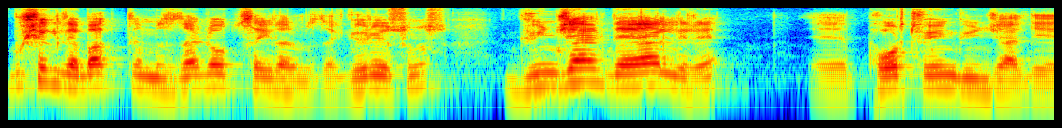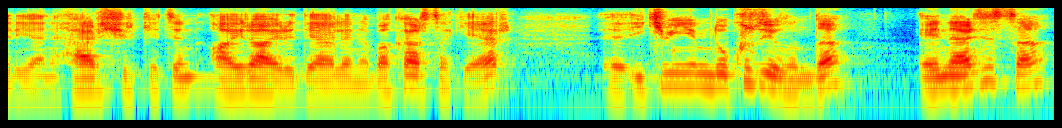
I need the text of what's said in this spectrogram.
Bu şekilde baktığımızda lot sayılarımızda görüyorsunuz. Güncel değerleri, e, portföyün güncel değeri yani her şirketin ayrı ayrı değerlerine bakarsak eğer e, 2029 yılında Enerjisa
